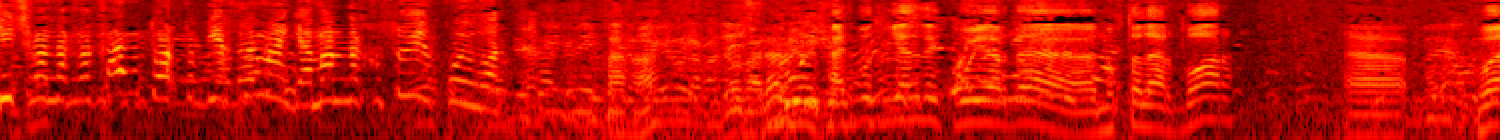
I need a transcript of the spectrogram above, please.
hech qanaqa qani tortib bersa manga mana bunaqa so'yib qo'yyapti. Aytib o'tilganidek bu yerda nuqtalar bor. Va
